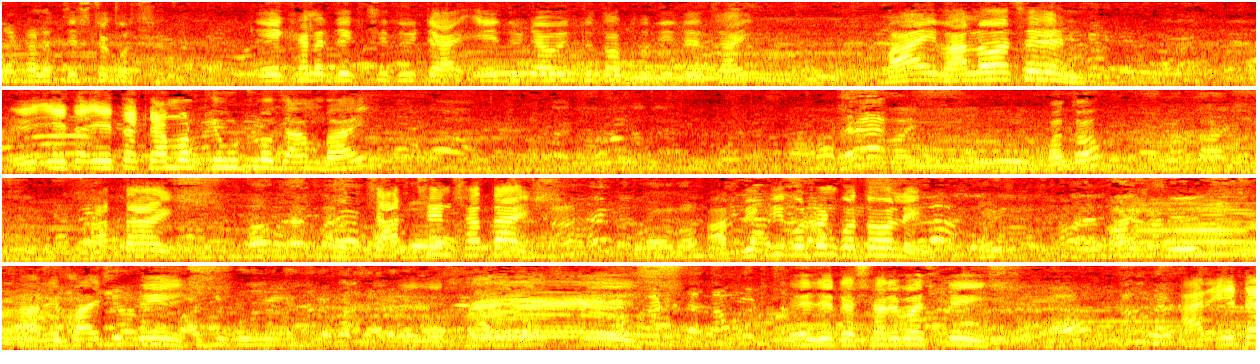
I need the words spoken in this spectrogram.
দেখানোর চেষ্টা করছি। এখানে দেখছি দুইটা এই দুইটাও একটু তথ্য দিতে চাই। ভাই ভালো আছেন? এটা এটা কেমন কি উঠল দাম ভাই? কত? সাতাইশ। চাচ্ছেন সাতাইশ। আর বিক্রি করবেন কত হলে? সাড়ে বাইশ তেইশ। সাড়ে বাইশ তেইশ এই যেটা সাড়ে বাইশ তেইশ। আর এটা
